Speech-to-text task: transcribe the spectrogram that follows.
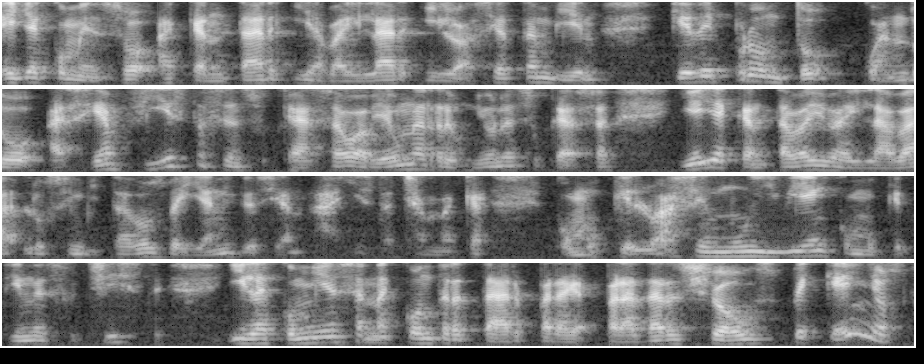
ella comenzó a cantar y a bailar y lo hacía tan bien que de pronto cuando hacían fiestas en su casa o había una reunión en su casa y ella cantaba y bailaba, los invitados veían y decían, ay, esta chamaca como que lo hace muy bien, como que tiene su chiste. Y la comienzan a contratar para, para dar shows pequeños,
